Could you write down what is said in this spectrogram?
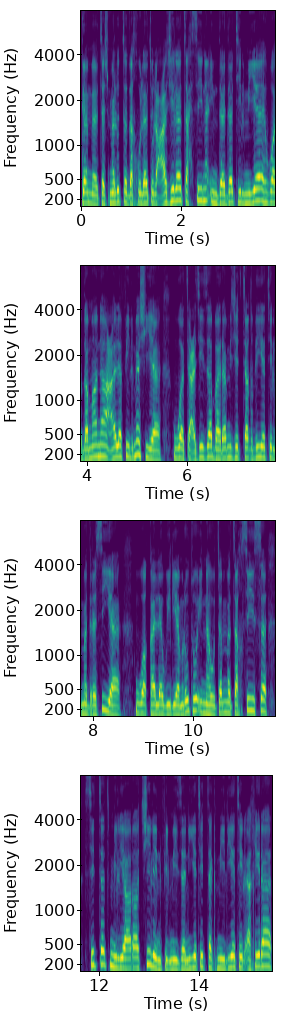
كما تشمل التدخلات العاجلة تحسين إمدادات المياه وضمان علف الماشية وتعزيز برامج التغذية المدرسية. وقال ويليام روتو إنه تم تخصيص ستة مليارات شيلين في الميزانية التكميلية الأخيرة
